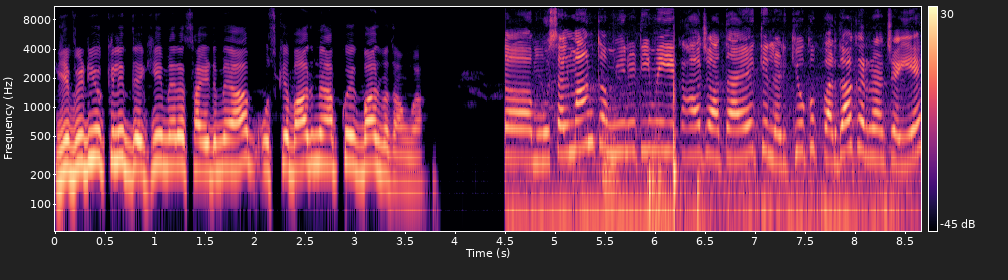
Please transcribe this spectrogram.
ये वीडियो क्लिप देखिए मेरे साइड में आप उसके बाद मैं आपको एक बात बताऊँगा। मुसलमान कम्युनिटी में ये कहा जाता है कि लड़कियों को पर्दा करना चाहिए।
